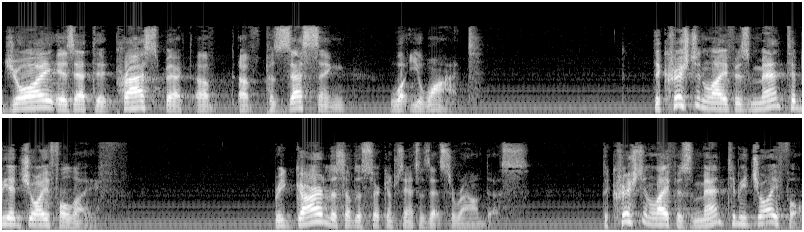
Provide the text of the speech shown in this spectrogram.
Joy is at the prospect of, of possessing what you want. The Christian life is meant to be a joyful life, regardless of the circumstances that surround us. The Christian life is meant to be joyful.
